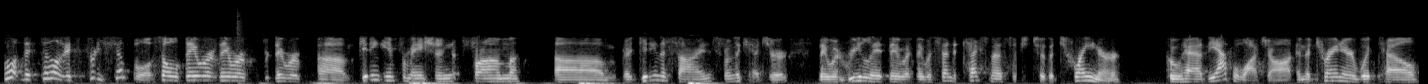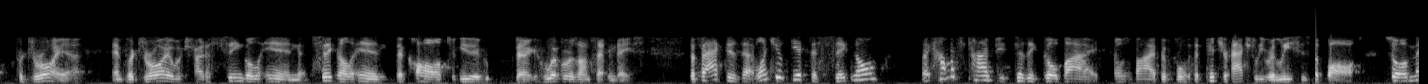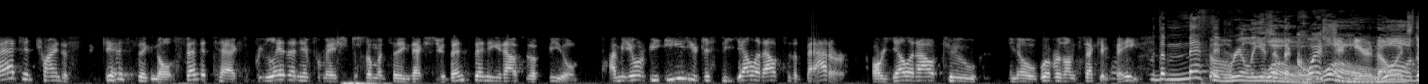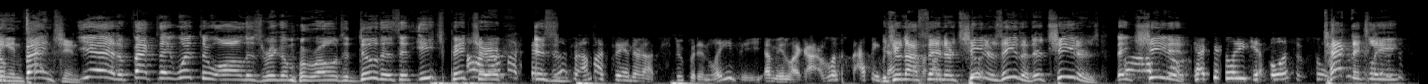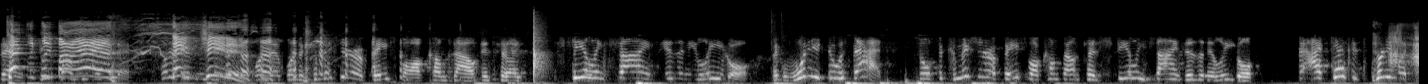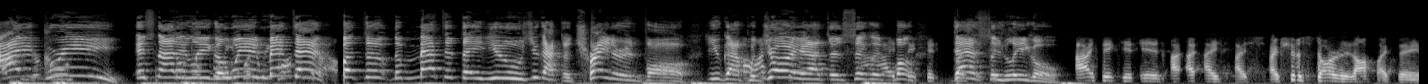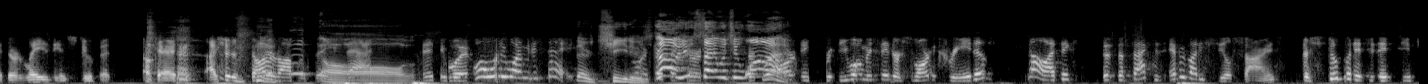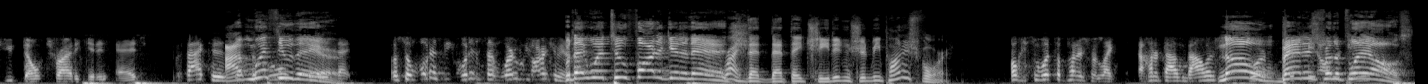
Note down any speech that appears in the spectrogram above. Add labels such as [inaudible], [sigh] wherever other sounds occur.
Well, the, no, it's pretty simple. So they were they were they were um, getting information from um, getting the signs from the catcher. They would relay. They would they would send a text message to the trainer who had the Apple Watch on, and the trainer would tell Pedroia, and Pedroia would try to single in signal in the call to either the, whoever was on second base. The fact is that once you get the signal, like how much time do, does it go by goes by before the pitcher actually releases the ball? So imagine trying to get a signal, send a text, relay that information to someone sitting next to you, then sending it out to the field. I mean, it would be easier just to yell it out to the batter or yell it out to you know whoever's on second base. The method So- really isn't the question whoa, here, though. whoa. It's the, fact- intention. yeah, the fact they went through all this rigmarole to do this, and each Oh, no, I'm not saying, is. listen, I'm not saying they're not stupid and lazy. I mean, like, I, listen, I think. But that's you're not saying they're understood. cheaters either. They're cheaters. They Well, cheated. no, technically, yeah. Well, listen, so Technically- here's the thing. technically, my ass, they cheated. When the, when the commissioner of baseball comes out and says stealing signs isn't illegal, like, what do you do with that? So if the commissioner of baseball comes out and says stealing signs isn't illegal, I guess it's pretty much. I your own- agree. It's not So illegal. We admit that. about? But the, the method they use, you got the trainer involved. You got Oh, Pedroia out there signaling. I vote. think it- That's it- illegal. I think it is. I, I, I, I, should have started it off by saying they're lazy and stupid. Okay, I should have started off with [laughs] saying Oh. that. You. Well, what do you want me to say? They're cheaters. No, want me to you say what you want. You want me to say they're smart and creative? No, I think the, the fact is everybody steals signs. They're stupid if, if if you don't try to get an edge. The fact is, I'm that the with you there. That, oh, so what is the, what is the, what are we arguing? But they went too far to get an edge. Right, that, that they cheated and should be punished for it. Okay, so what's the punishment? Like a hundred thousand dollars? No, banished from the playoffs.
